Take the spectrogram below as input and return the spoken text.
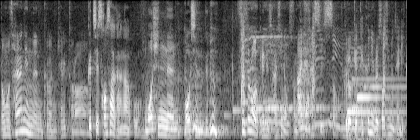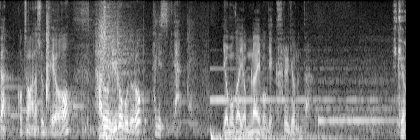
너무 사연 있는 그런 캐릭터라. 그치, 서사 강하고 멋있는 멋있는. 스스로가 괜히 자신이 없었나? 아니야, 할 수 있어. 그렇게 테크닉을 써주면 되니까 걱정 안 하셔도 돼요. 바로 읽어보도록 하겠습니다. 여모가 옆라이목에 칼을 겨눈다. 비켜.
